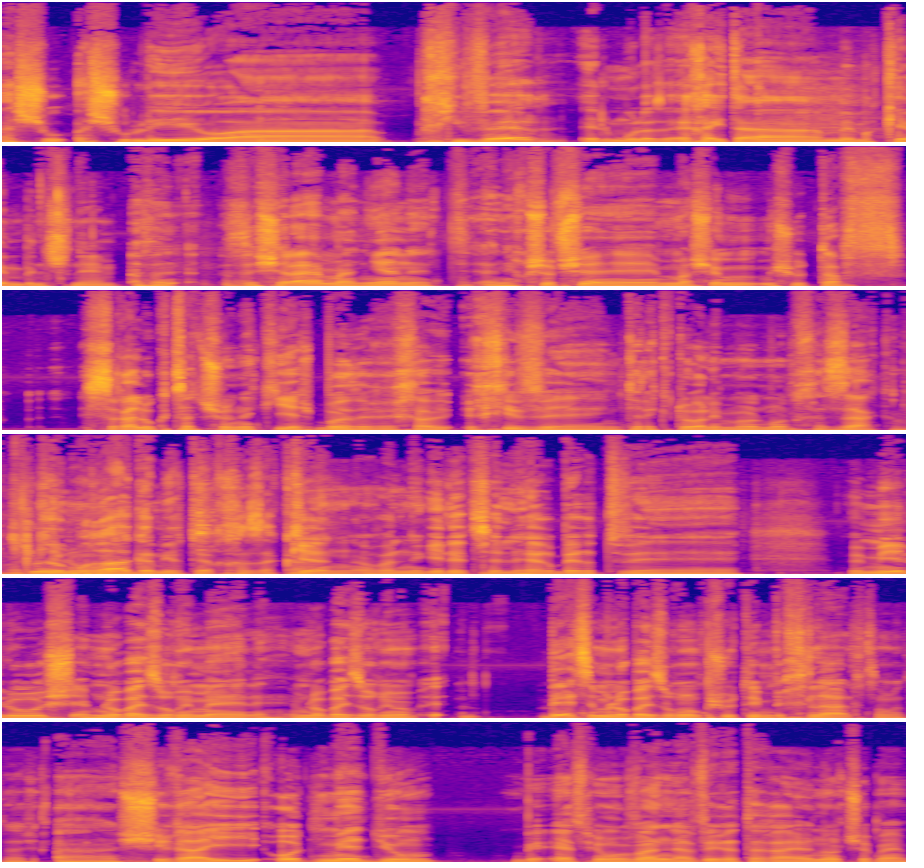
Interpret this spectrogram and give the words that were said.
השו, השולי או החיוור אל מול הזה. איך היית ממקם בין שניהם? אבל זו שאלה מעניינת. אני חושב שמה שמשותף, ישראל הוא קצת שונה, כי יש בו איזה רכיב, רכיב אה, אינטלקטואלי מאוד מאוד חזק. יש לו יומרה גם יותר חזקה. כן, אבל נגיד אצל הרברט ו... ומילוש, הם לא באזורים האלה. הם לא באזורים... בעצם לא באזורים הפשוטים בכלל. זאת אומרת, השירה היא עוד מדיום, באיזשהו מובן, להעביר את הרעיונות שבהם.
